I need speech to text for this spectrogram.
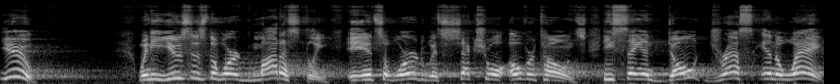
you. When he uses the word modestly, it's a word with sexual overtones. He's saying, don't dress in a way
